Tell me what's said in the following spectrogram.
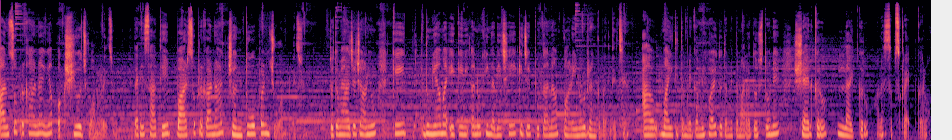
પાંચસો પ્રકારના અહીંયા પક્ષીઓ જોવા મળે છે. તેની સાથે બારસો પ્રકારના જંતુઓ પણ જોવા મળે છે. તો તમે આજે જાણ્યું કે દુનિયામાં એક એવી અનોખી નદી છે કે જે પોતાના પાણીનો રંગ બદલે છે. આ માહિતી તમને ગમી હોય તો તમે તમારા દોસ્તોને શેર કરો, લાઈક કરો અને સબસ્ક્રાઈબ કરો.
